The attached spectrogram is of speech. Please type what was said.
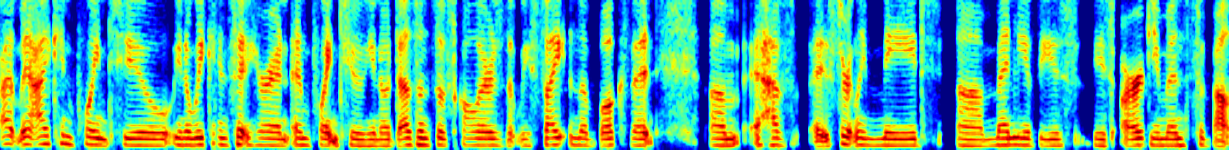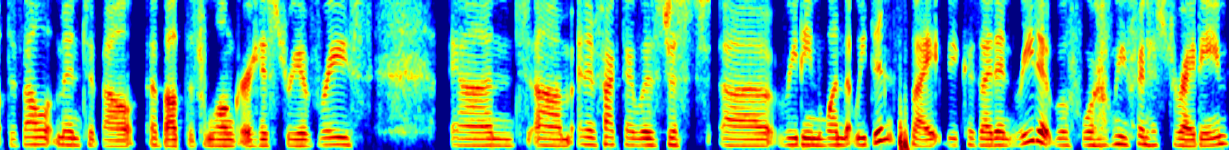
I mean, I can point to, you know, we can sit here and, and point to, you know, dozens of scholars that we cite in the book that um, have uh, certainly made um, many of these these arguments about development, about about this longer history of race, and um, and in fact, I was just uh, reading one that we didn't cite because I didn't read it before we finished writing,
